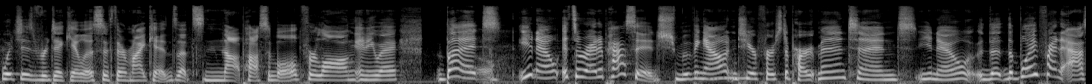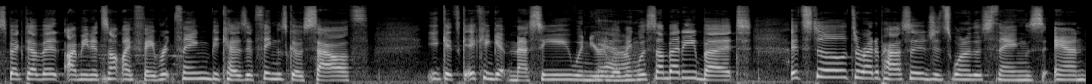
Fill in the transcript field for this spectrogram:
which is ridiculous. If they're my kids, that's not possible for long anyway. But you know, it's a rite of passage. Passage, moving out into your first apartment, and you know, the the boyfriend aspect of it. I mean, it's not my favorite thing because if things go south. It gets it can get messy when you're Yeah. living with somebody, but it's still it's a rite of passage. It's one of those things, and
